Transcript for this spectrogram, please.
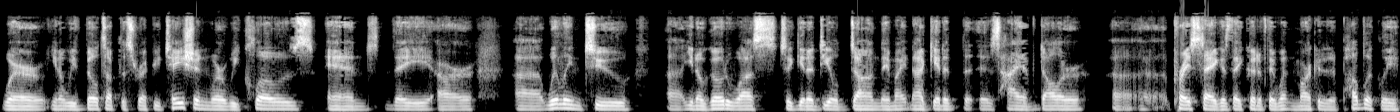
where you know we've built up this reputation where we close and they are uh, willing to uh, you know go to us to get a deal done. They might not get it as high of dollar uh, price tag as they could if they went and marketed it publicly.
